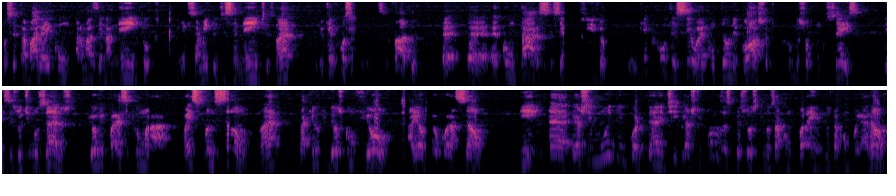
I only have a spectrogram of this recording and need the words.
Você trabalha aí com armazenamento, gerenciamento de sementes, não é? Eu queria que você, Fábio, é, é, é, contar, se é possível, o que aconteceu aí com o teu negócio, que começou com vocês nesses últimos anos, que houve, parece que uma, uma expansão é, daquilo que Deus confiou aí ao teu coração. E é, eu achei muito importante, e acho que todas as pessoas que nos acompanham, nos acompanharão,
